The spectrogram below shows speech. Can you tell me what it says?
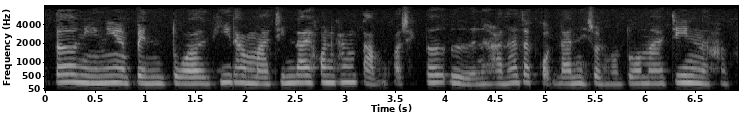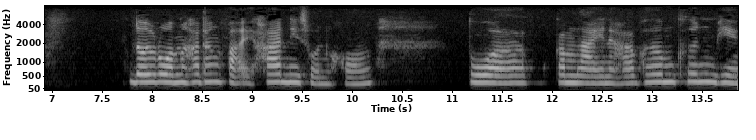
กเตอร์นี้เนี่ยเป็นตัวที่ทำมาจิ้นได้ค่อนข้างต่ำกว่าเซกเตอร์อื่นนะคะ น่าจะกดดันในส่วนของตัวมาจิ้นนะคะ โดยรวมนะคะทั้งฝ่ายคาดในส่วนของตัวกำไรนะคะ เพิ่มขึ้นเพียง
